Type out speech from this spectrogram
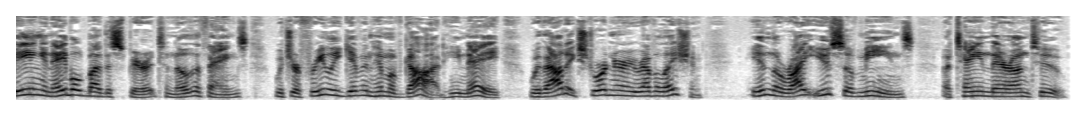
being enabled by the Spirit to know the things which are freely given him of God, he may, without extraordinary revelation, in the right use of means, attain thereunto.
